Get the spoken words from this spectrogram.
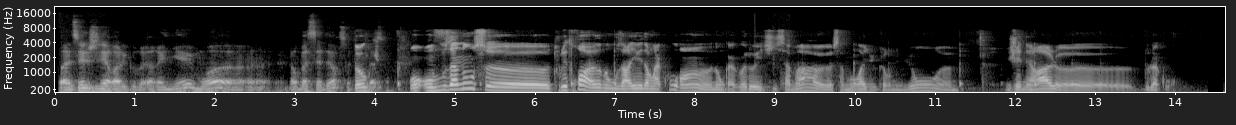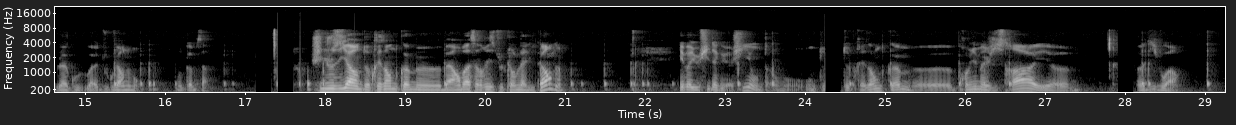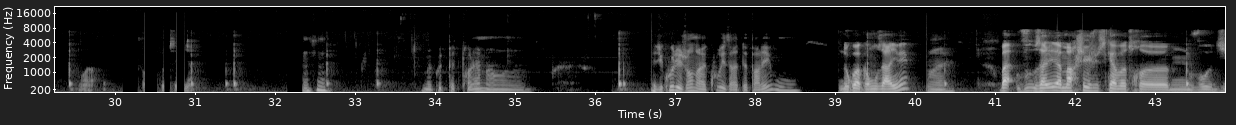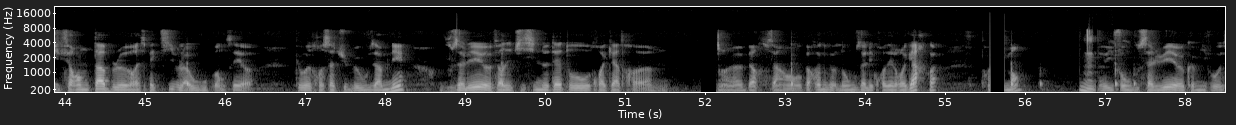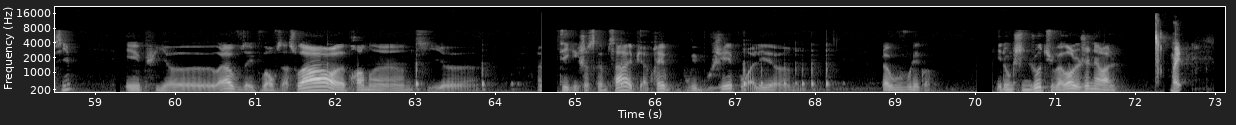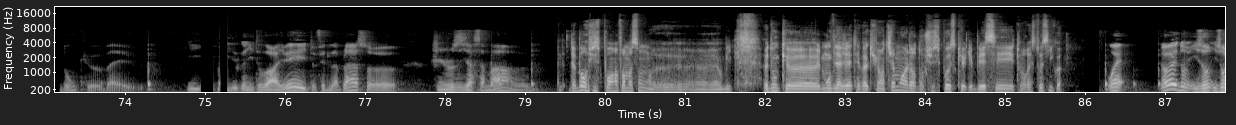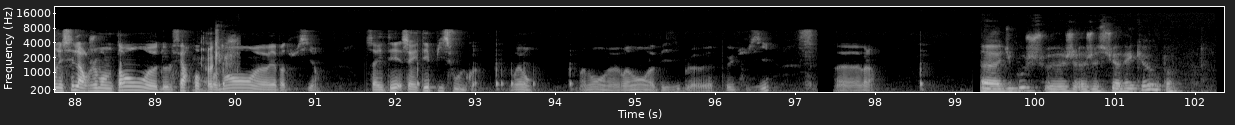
Bah, tu sais, le général araignée, moi, euh, l'ambassadeur, ça fait Donc. On, on vous annonce euh, tous les trois hein, quand vous arrivez dans la cour, hein, donc Akodo Ichi-sama, euh, samouraï du clan du lion, euh, général euh, de la cour, de la gou- ouais, du gouvernement, donc comme ça. Shinjozia, on te présente comme euh, bah, ambassadrice du clan de la licorne, et Bayushi Takahashi, on, te- on te, te présente comme euh, premier magistrat et euh, d'ivoire. Voilà. C'est bien. Bah écoute, pas de problème. hein. Et du coup, les gens dans la cour, ils arrêtent de parler ou? De quoi, quand vous arrivez? Ouais. Bah, vous allez marcher jusqu'à votre euh, vos différentes tables respectives là où vous pensez euh, que votre statut peut vous amener. Vous allez euh, faire des petits signes de tête aux 3-4 euh, euh, per- enfin, aux personnes dont vous allez croiser le regard, quoi. Tranquillement. Mm. Il faut vous saluer comme il faut aussi. Et puis euh, voilà, vous allez pouvoir vous asseoir, prendre un, petit, un petit quelque chose comme ça, et puis après vous pouvez bouger pour aller là où vous voulez, quoi. Et donc Shinjo, tu vas voir le général. Ouais. Donc, euh, bah, il, il- quand il te voit arriver, il te fait de la place. Euh, Shinjo Ziyasama. euh, D'abord, juste pour information, euh, oui. Donc, mon village a été évacué entièrement, alors donc je suppose que les blessés et tout le reste aussi, quoi. Ouais. Ah ouais, donc, ils, ont, ils ont laissé largement le temps de le faire proprement, il y a pas de souci. hein. Ça, a été, ça a été peaceful, quoi. Vraiment. Vraiment, vraiment paisible, pas eu de soucis. Voilà. Euh, du coup, je, je, je suis avec eux ou pas?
